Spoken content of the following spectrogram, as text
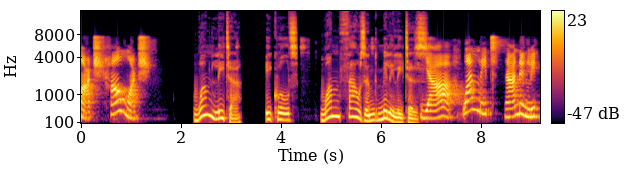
much how much One litre equals 1,000 milliliters. yeah 1 litre นะ1ลิตร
